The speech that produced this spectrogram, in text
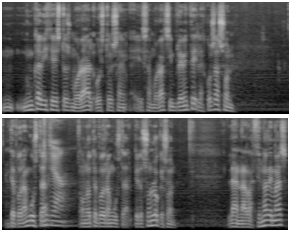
N- Nunca dice esto es moral o esto es, es amoral. Simplemente las cosas son. Te podrán gustar Ya. o no te podrán gustar, pero son lo que son. La narración, además,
